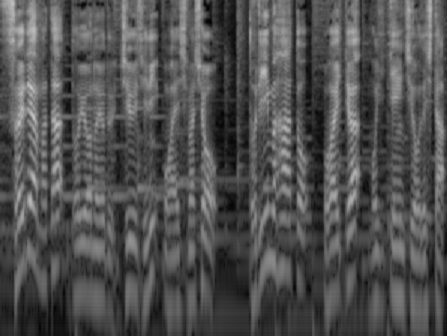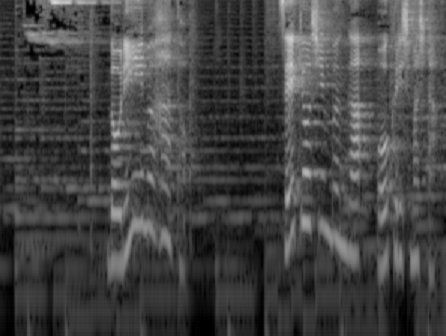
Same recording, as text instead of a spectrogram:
それではまた土曜の夜10時にお会いしましょう。ドリームハートお相手は茂木健一郎でした。ドリームハート。政教新聞がお送りしました。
